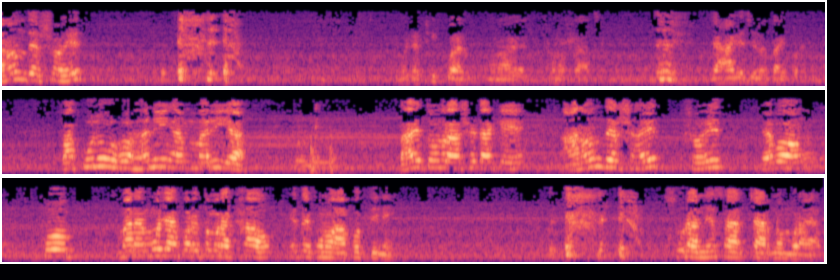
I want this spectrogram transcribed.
আনন্দের সহিত ওইটা ঠিক করেন মনে হয় সমস্যা আছে। যা আগে ছিল তাই করে। ফাকুলু হানি আম্মারিয়া তাই তোমরা সেটাকে আনন্দের সহিত সহিত এবং খুব মানে মজা করে তোমরা খাও, এতে কোনো আপত্তি নেই। সুরা নেসার চার নম্বর আয়াত।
